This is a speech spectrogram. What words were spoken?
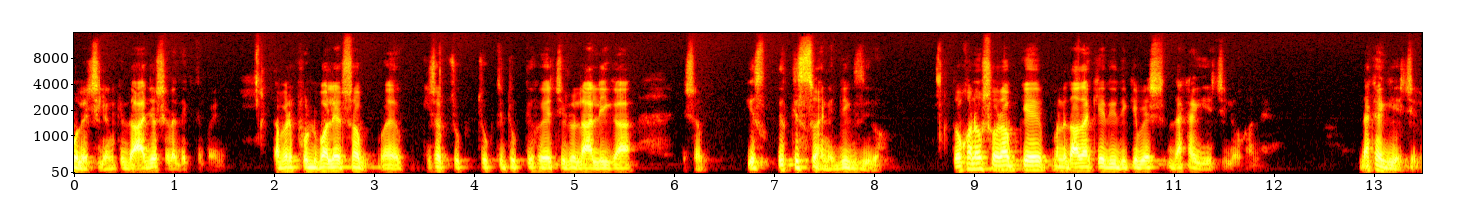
বলেছিলেন কিন্তু আজও সেটা দেখতে পাইনি। তারপরে ফুটবলের সব কিসব চুক্তি টুক্তি হয়েছিল, লা লিগা, এসব কিচ্ছু হয়নি বিগ জিরো তো ওখানেও সৌরভকে মানে দাদাকে, দিদিকে বেশ দেখা গিয়েছিল ওখানে, দেখা গিয়েছিল।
